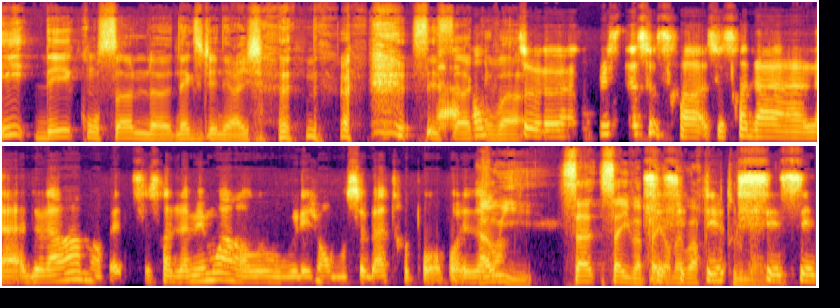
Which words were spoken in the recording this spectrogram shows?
et des consoles euh, Next Generation. c'est ça qu'on va... en plus, là, ce sera, ce sera de, la, de la RAM, en fait. Ce sera de la mémoire hein, où les gens vont se battre pour, pour les ah avoir. Ah oui, ça, ça il va pas y en avoir pour tout le monde. C'est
